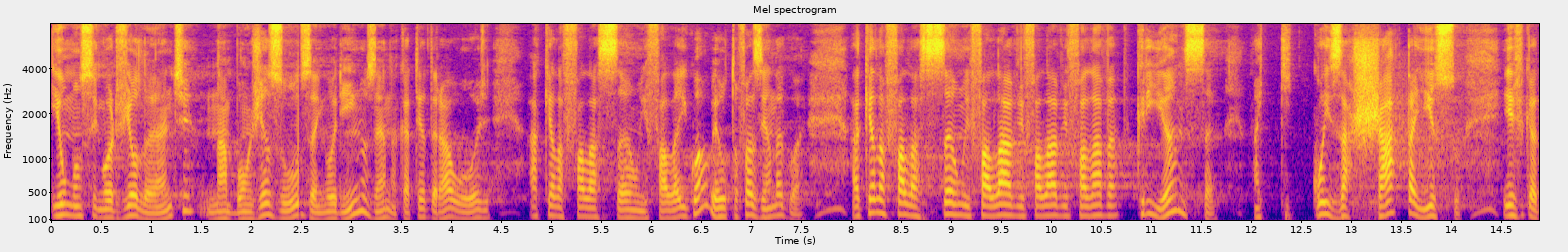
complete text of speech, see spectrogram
E o Monsenhor Violante, na Bom Jesus, em Ourinhos, né, na catedral hoje, aquela falação e fala, igual eu estou fazendo agora. Aquela falação e falava e falava e falava, criança, mas que coisa chata isso. E fica,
